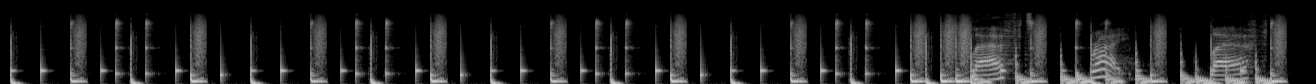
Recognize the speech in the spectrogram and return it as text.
Left, right, left,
